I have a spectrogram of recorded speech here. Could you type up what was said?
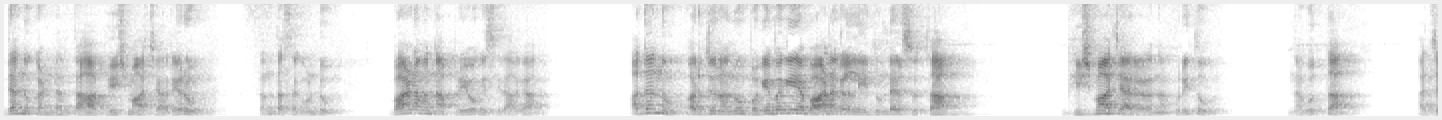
ಇದನ್ನು ಕಂಡಂತಹ ಭೀಷ್ಮಾಚಾರ್ಯರು ಸಂತಸಗೊಂಡು ಬಾಣವನ್ನು ಪ್ರಯೋಗಿಸಿದಾಗ ಅದನ್ನು ಅರ್ಜುನನು ಬಗೆ ಬಗೆಯ ಬಾಣಗಳಲ್ಲಿ ತುಂಡರಿಸುತ್ತಾ ಭೀಷ್ಮಾಚಾರ್ಯರನ್ನು ಕುರಿತು ನಗುತ್ತಾ, ಅಜ್ಜ,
